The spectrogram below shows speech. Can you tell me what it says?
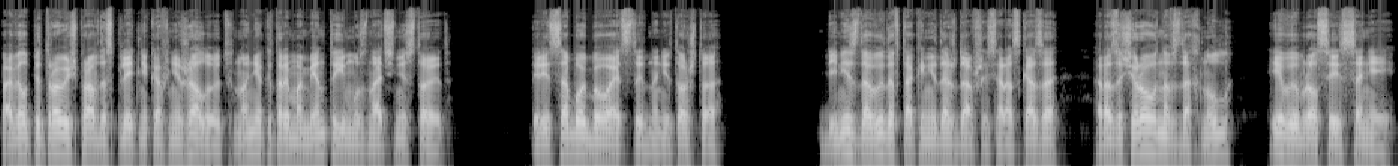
Павел Петрович, правда, сплетников не жалует, но некоторые моменты ему знать не стоит. Перед собой бывает стыдно, не то что... Денис Давыдов, так и не дождавшийся рассказа, разочарованно вздохнул и выбрался из саней.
